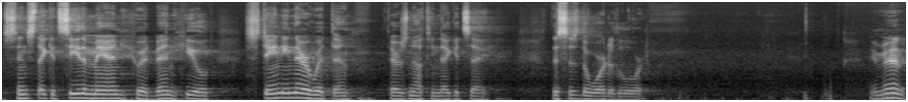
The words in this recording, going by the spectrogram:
Since they could see the man who had been healed standing there with them, there was nothing they could say. This is the word of the Lord. Amen.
